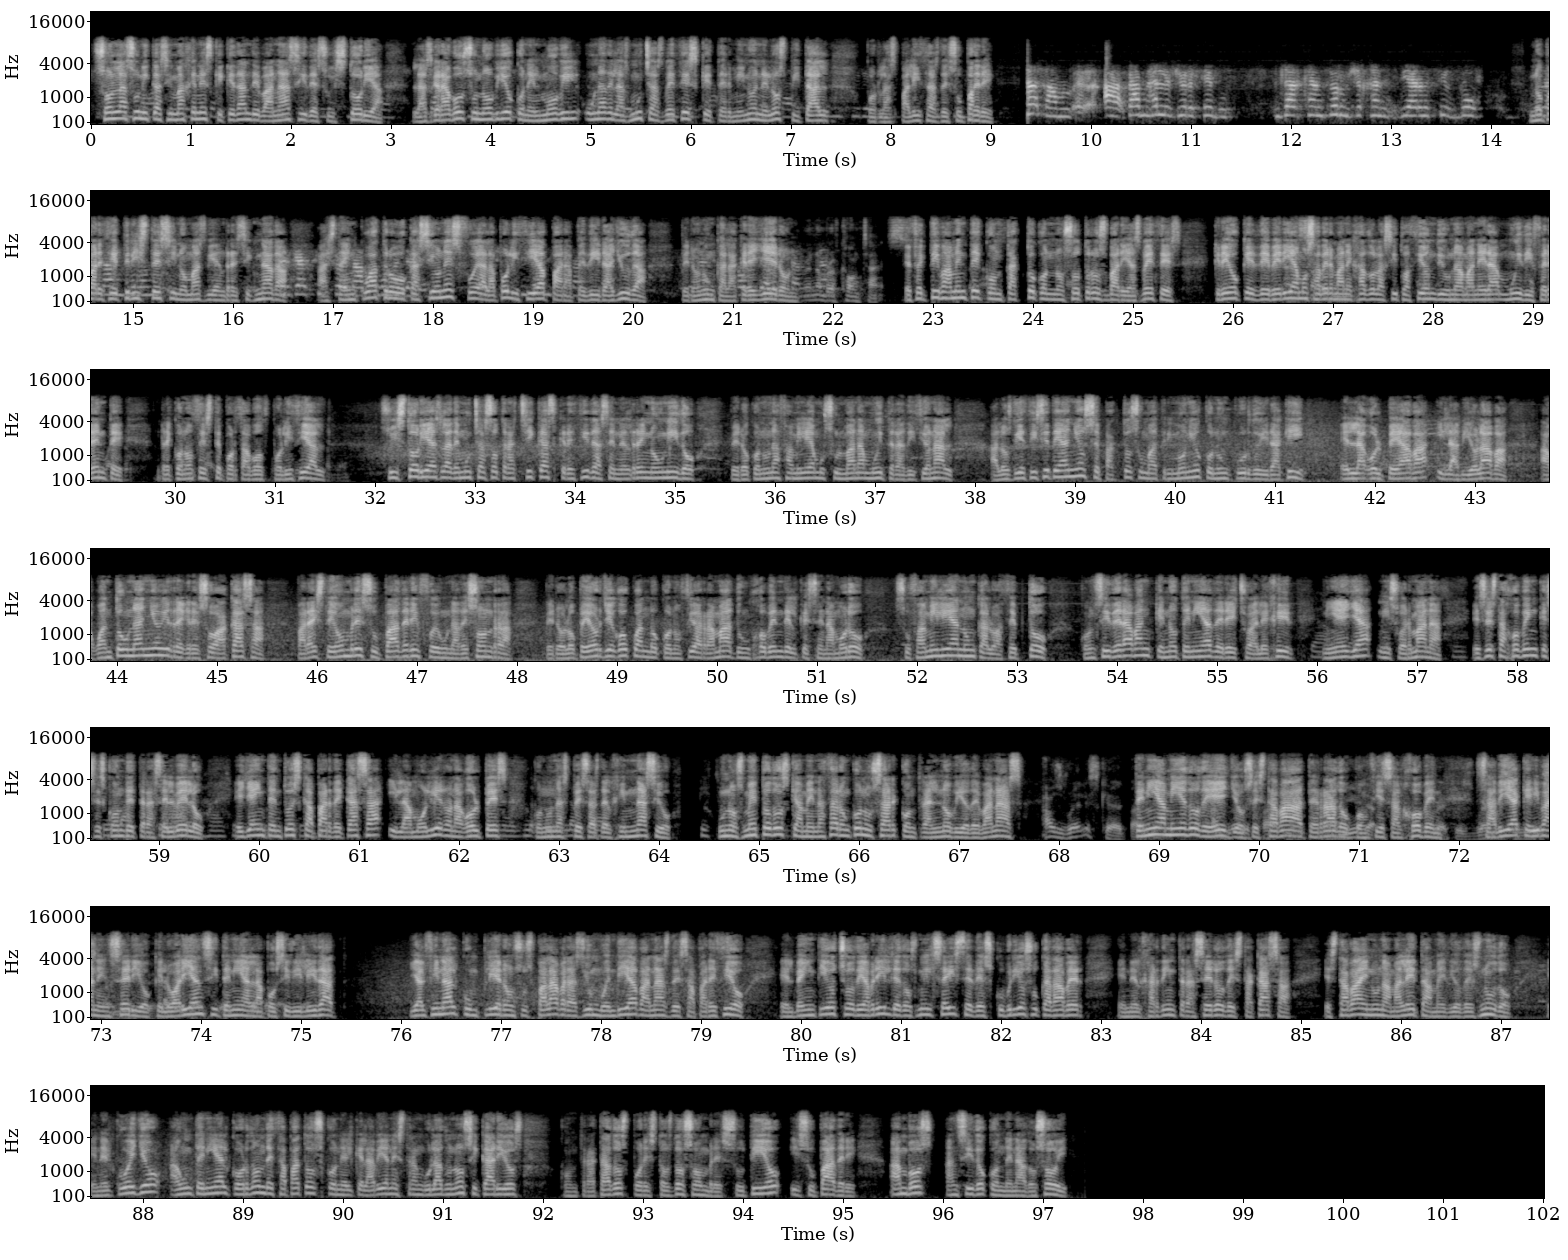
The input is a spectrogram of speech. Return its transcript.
Son las únicas imágenes que quedan de Banás y de su historia. Las grabó su novio con el móvil una de las muchas veces que terminó en el hospital por las palizas de su padre. No parece triste, sino más bien resignada. Hasta en cuatro ocasiones fue a la policía para pedir ayuda, pero nunca la creyeron. Efectivamente, contactó con nosotros varias veces. Creo que deberíamos haber manejado la situación de una manera muy diferente, reconoce este portavoz policial. Su historia es la de muchas otras chicas crecidas en el Reino Unido, pero con una familia musulmana muy tradicional. A los 17 años se pactó su matrimonio con un kurdo iraquí. Él la golpeaba y la violaba. Aguantó un año y regresó a casa. Para este hombre su padre fue una deshonra, pero lo peor llegó cuando conoció a Ramad, un joven del que se enamoró. Su familia nunca lo aceptó. Consideraban que no tenía derecho a elegir, ni ella ni su hermana. Es esta joven que se esconde tras el velo. Ella intentó escapar de casa y la molieron a golpes con unas pesas del gimnasio, unos métodos que amenazaron con usar contra el novio de Banás. Tenía miedo de ellos, estaba aterrado, confiesa el joven. Sabía que iban en serio, que lo harían si tenían la posibilidad. Y al final cumplieron sus palabras y un buen día Banás desapareció. El 28 de abril de 2006 se descubrió su cadáver en el jardín trasero de esta casa. Estaba en una maleta medio desnudo. En el cuello aún tenía el cordón de zapatos con el que la habían estrangulado unos sicarios contratados por estos dos hombres, su tío y su padre. Ambos han sido condenados hoy.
